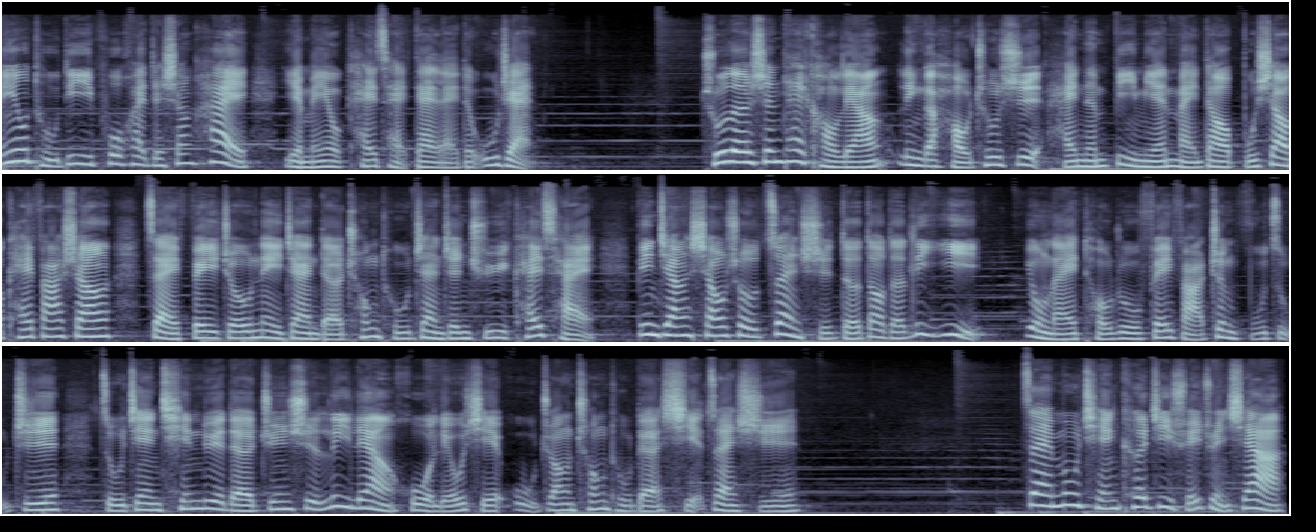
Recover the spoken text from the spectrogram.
没有土地破坏的伤害，也没有开采带来的污染。除了生态考量，另一个好处是还能避免买到不肖开发商在非洲内战的冲突战争区域开采，并将销售钻石得到的利益用来投入非法政府组织，组建侵略的军事力量或流血武装冲突的血钻石。在目前科技水准下，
